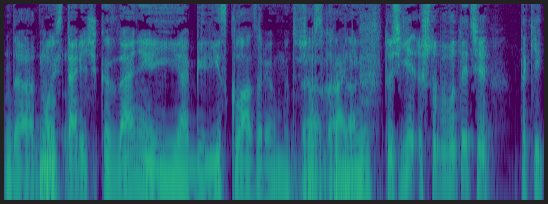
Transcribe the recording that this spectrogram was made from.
да ну, ну, историческое здание и обелиск Лазаревым, это да, все да, сохранилось. Да. То есть, чтобы вот эти такие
